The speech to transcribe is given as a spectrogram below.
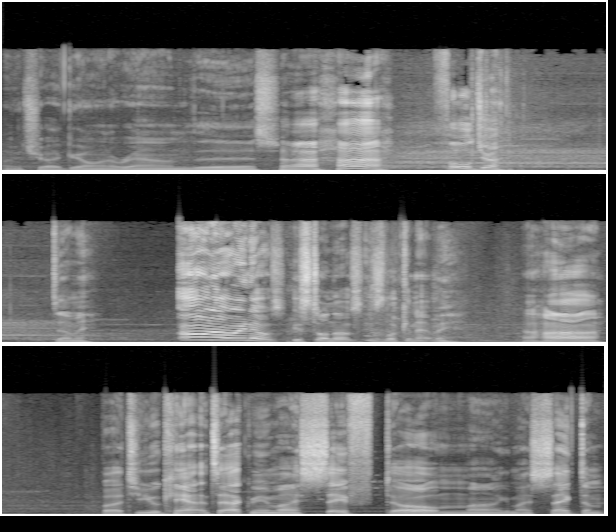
Let me try going around this. Aha! Fooled ya! Dummy. Oh no, he knows! He still knows. He's looking at me. Aha! But you can't attack me in my safe. Oh my, my sanctum.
